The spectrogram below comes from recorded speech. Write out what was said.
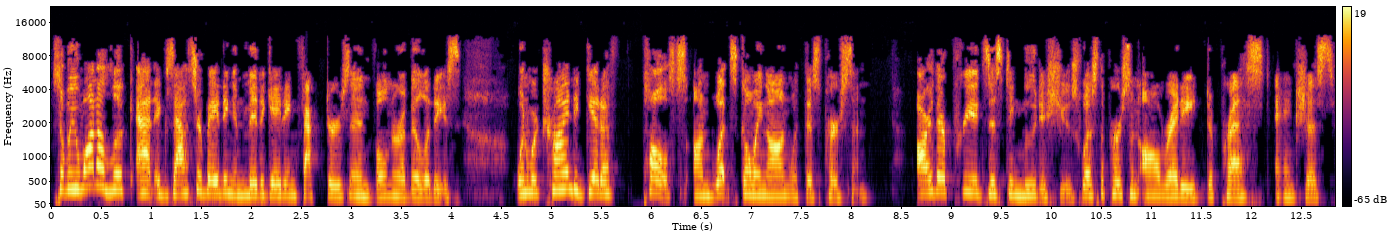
So we want to look at exacerbating and mitigating factors and vulnerabilities when we're trying to get a pulse on what's going on with this person are there pre-existing mood issues? Was the person already depressed anxious?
